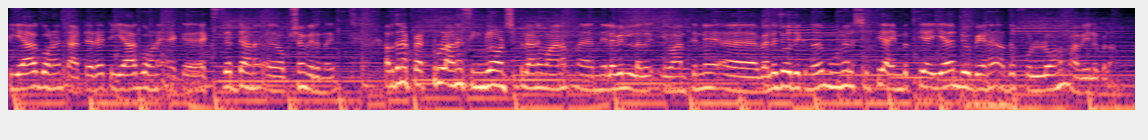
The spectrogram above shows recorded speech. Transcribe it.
ടിയാഗോ ആണ്. ടാറ്റയുടെ ടിയാഗോ ആണ്. എക്സെറ്റ് ആണ് ഓപ്ഷൻ വരുന്നത്. അപ്പോൾ തന്നെ പെട്രോൾ ആണ് സിംഗിൾ ഓൺഷിപ്പിലാണ് വാഹനം നിലവിലുള്ളത്. ഈ വാഹനത്തിന് വില ചോദിക്കുന്നത് മൂന്ന് ലക്ഷത്തി അമ്പത്തി അയ്യായിരം രൂപയാണ്. അത് ഫുൾ ലോണും അവൈലബിൾ ആണ്.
